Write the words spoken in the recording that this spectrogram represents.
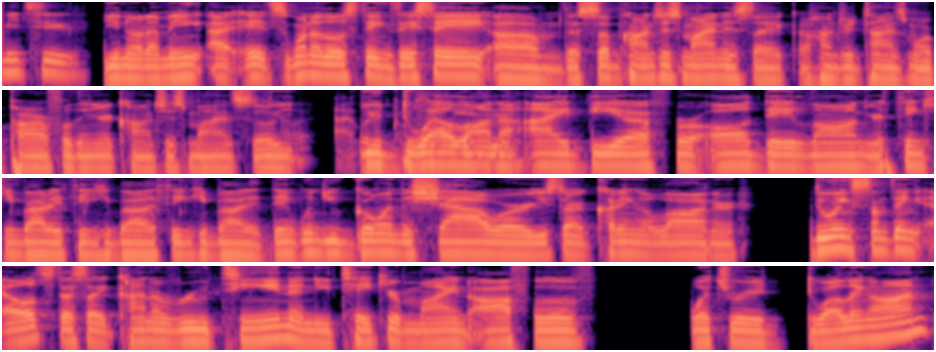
Me too. You know what I mean? I, it's one of those things. They say um, the subconscious mind is like a hundred times more powerful than your conscious mind. So you, you dwell on an idea for all day long. You're thinking about it, thinking about it, thinking about it. Then when you go in the shower, you start cutting a lawn or doing something else that's like kind of routine, and you take your mind off of what you're dwelling on.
